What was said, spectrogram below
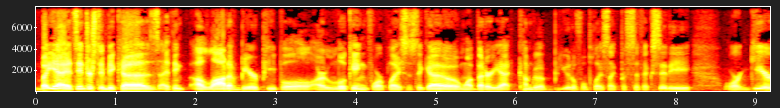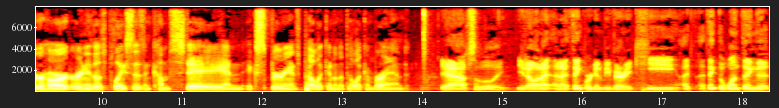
but yeah, it's interesting because I think a lot of beer people are looking for places to go, and what better yet, come to a beautiful place like Pacific City or Gearhart or any of those places and come stay and experience Pelican and the Pelican brand. Yeah, absolutely. You know, and I and I think we're going to be very key. I, I think the one thing that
